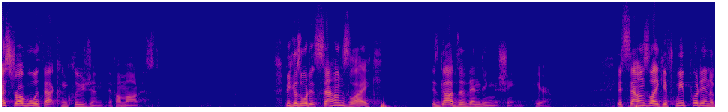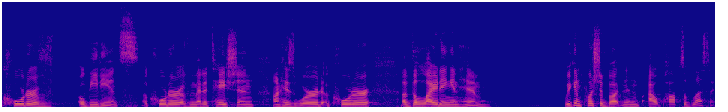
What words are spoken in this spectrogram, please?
I struggle with that conclusion, if I'm honest. Because what it sounds like is God's a vending machine here. It sounds like if we put in a quarter of obedience, a quarter of meditation on His Word, a quarter of delighting in Him, we can push a button and out pops a blessing.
